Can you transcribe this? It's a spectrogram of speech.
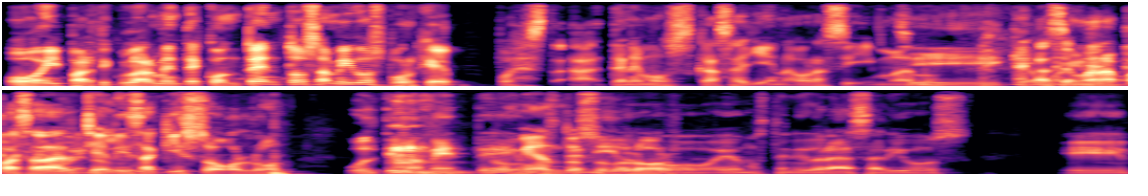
Hoy particularmente contentos amigos porque pues ah, tenemos casa llena ahora sí, mano. Sí, qué La bueno, semana qué pasada el. Chelis aquí solo. Últimamente hemos Rumiando su tenido, dolor. hemos tenido, gracias a Dios, eh,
